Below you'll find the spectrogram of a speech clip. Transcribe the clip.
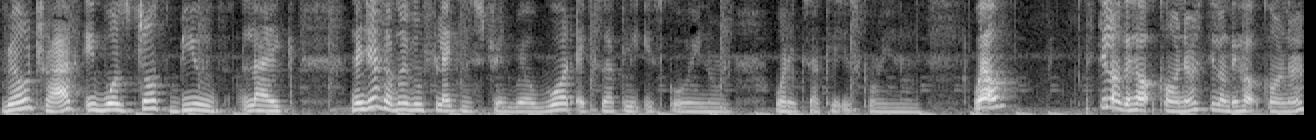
Rail track? It was just built like Nigerians have not even flexed this trend well. What exactly is going on? What exactly is going on? Well, still on the health corner, still on the health corner.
